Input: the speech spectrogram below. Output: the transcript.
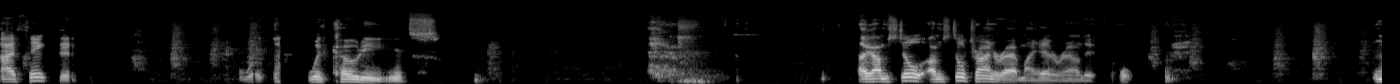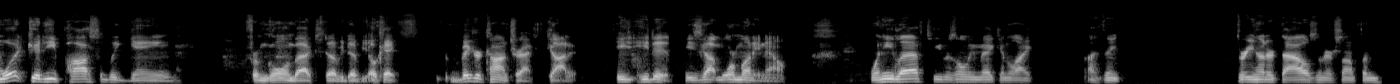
I think that with with Cody, it's like I'm still I'm still trying to wrap my head around it. What could he possibly gain from going back to WWE? Okay, bigger contract, got it. He he did. He's got more money now. When he left, he was only making like I think three hundred thousand or something,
